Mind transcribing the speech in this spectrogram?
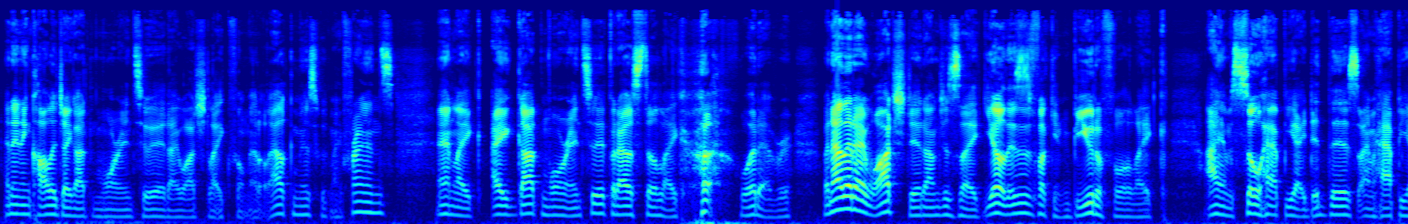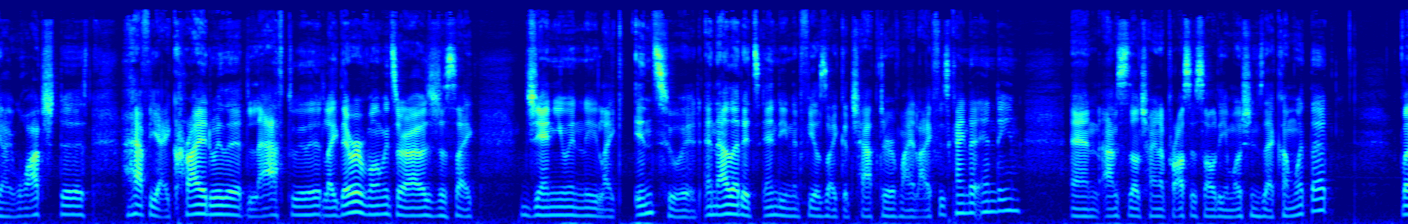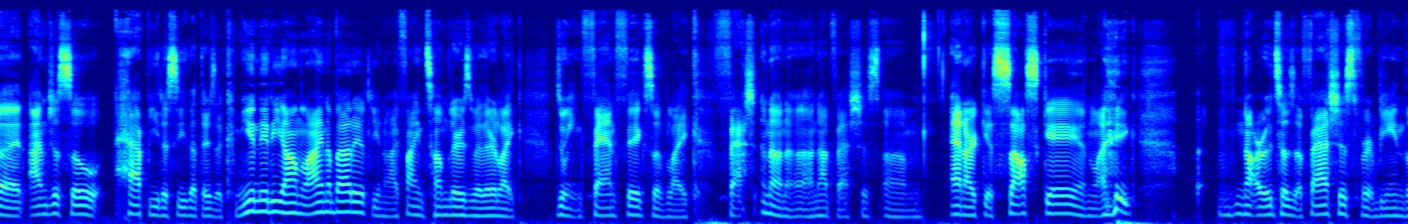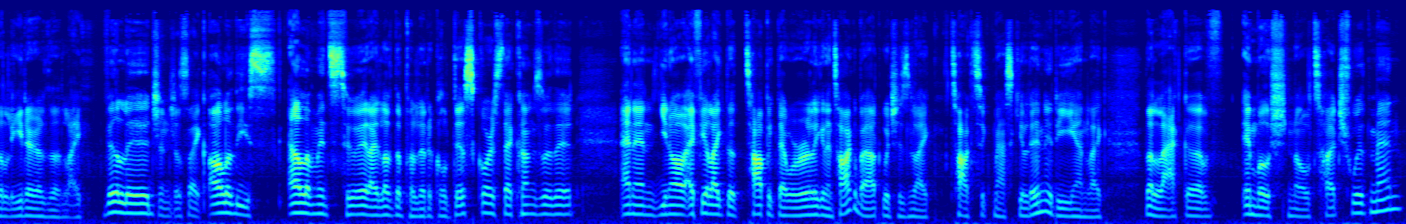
And then in college, I got more into it. I watched like Full Metal Alchemist with my friends, and like I got more into it, but I was still like, huh, whatever. But now that I watched it, I'm just like, yo, this is fucking beautiful. Like, I am so happy I did this. I'm happy I watched it. Happy I cried with it, laughed with it. Like, there were moments where I was just like, genuinely like into it and now that it's ending it feels like a chapter of my life is kind of ending and i'm still trying to process all the emotions that come with that but i'm just so happy to see that there's a community online about it you know i find tumblrs where they're like doing fanfics of like fashion no no uh, not fascist um anarchist sasuke and like naruto's a fascist for being the leader of the like village and just like all of these elements to it. I love the political discourse that comes with it. And then you know i feel like the topic that we're really going to talk about which is like toxic masculinity and like the lack of emotional touch with men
